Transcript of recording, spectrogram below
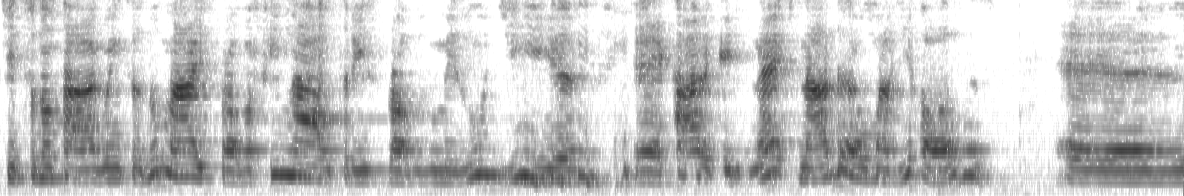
que tu não tá aguentando mais, prova final, três provas no mesmo dia. É claro que, né, que nada é um mar de rosas, é,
